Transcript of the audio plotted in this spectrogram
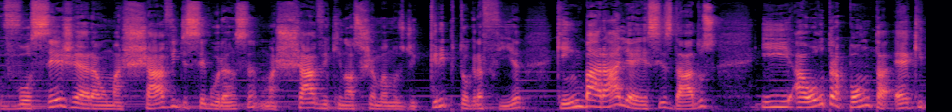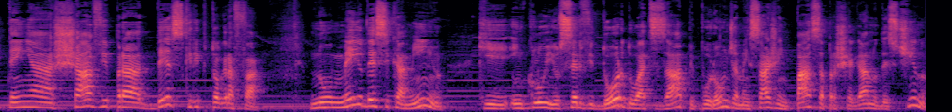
Você gera uma chave de segurança, uma chave que nós chamamos de criptografia, que embaralha esses dados, e a outra ponta é que tem a chave para descriptografar. No meio desse caminho, que inclui o servidor do WhatsApp, por onde a mensagem passa para chegar no destino,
